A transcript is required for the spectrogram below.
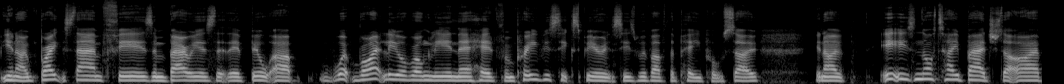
you know, breaks down fears and barriers that they've built up, rightly or wrongly, in their head from previous experiences with other people. So, you know, it is not a badge that I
